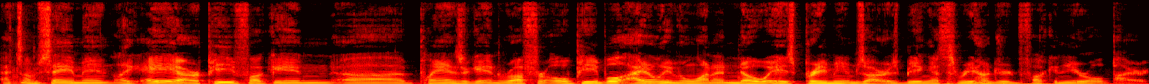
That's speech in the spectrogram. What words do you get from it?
That's what I'm saying, man. Like AARP fucking uh, plans are getting rough for old people. I don't even want to know what his premiums are as being a 300 fucking year old pirate.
